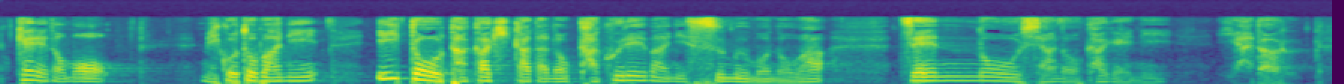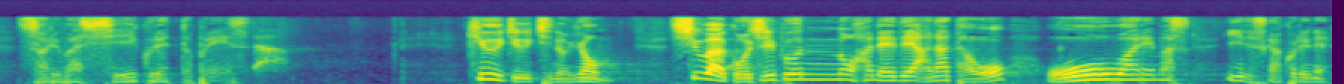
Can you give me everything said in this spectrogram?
うけれども御言葉に糸高き方の隠れ場に住む者は全能者の影に宿る。それはシークレットプレイスだ。91の4主はご自分の羽であなたを覆われます。いいですか？これね。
